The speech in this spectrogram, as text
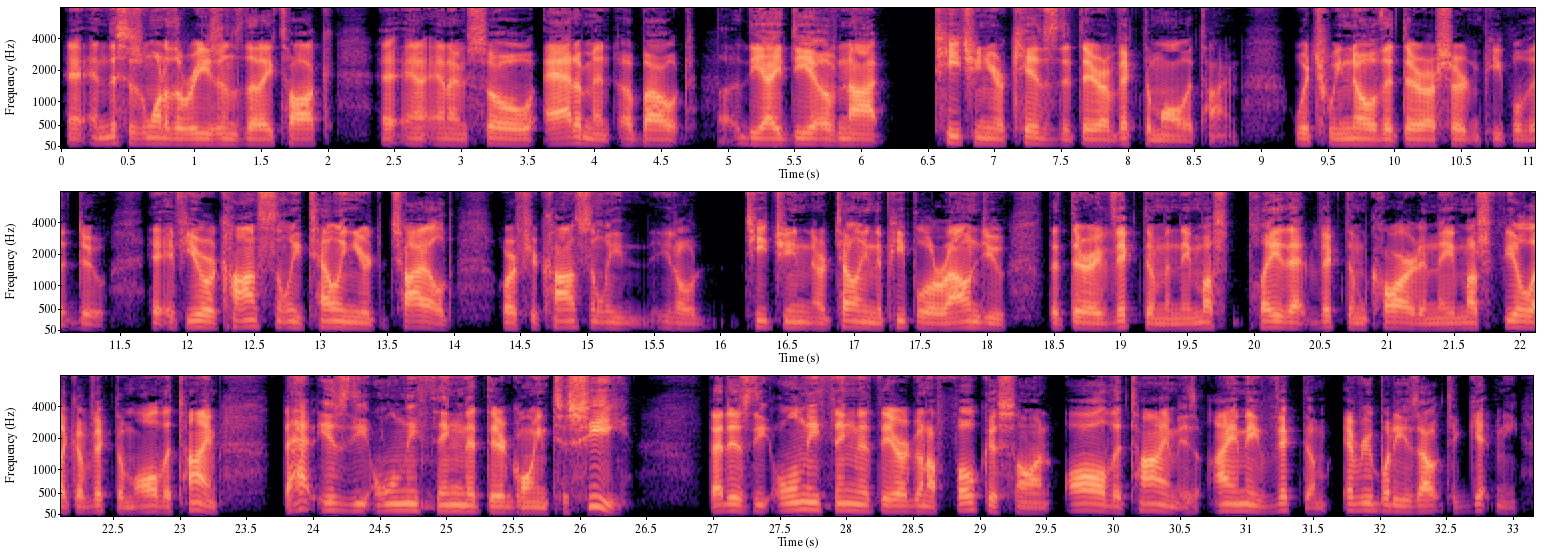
And, and this is one of the reasons that I talk and, and I'm so adamant about uh, the idea of not teaching your kids that they're a victim all the time, which we know that there are certain people that do. If you are constantly telling your child, or if you're constantly, you know, teaching or telling the people around you that they're a victim and they must play that victim card and they must feel like a victim all the time, that is the only thing that they're going to see. That is the only thing that they are going to focus on all the time is I'm a victim. Everybody is out to get me.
